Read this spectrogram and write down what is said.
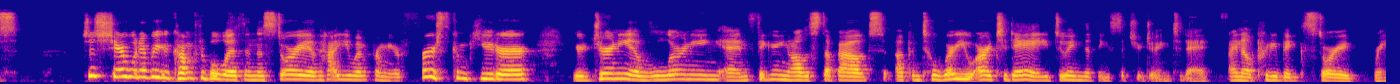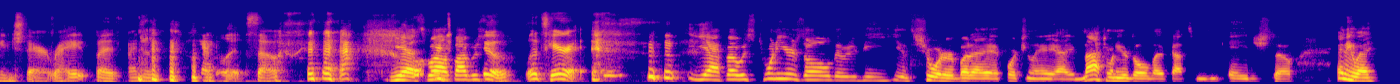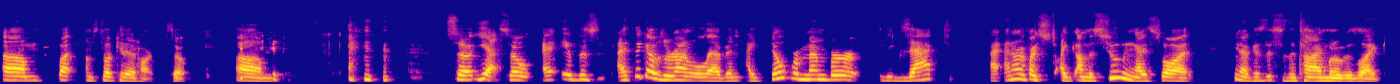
just share whatever you're comfortable with in the story of how you went from your first computer, your journey of learning and figuring all this stuff out up until where you are today doing the things that you're doing today. I know pretty big story range there, right? But I know you can handle it. So yes, well, if I was let's hear it. yeah, if I was 20 years old, it would be shorter, but I unfortunately I'm not 20 years old. I've got some age. So anyway, um, but I'm still a kid at heart. So um so yeah, so eh, it was. I think I was around eleven. I don't remember the exact. I, I don't know if I, I. I'm assuming I saw it. You know, because this is the time when it was like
